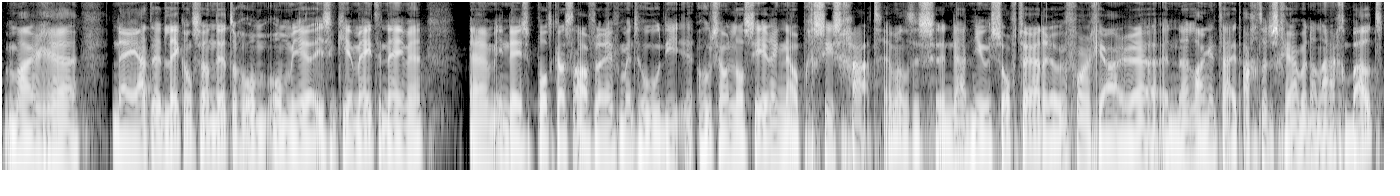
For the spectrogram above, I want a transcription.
Maar uh, nee, ja, het, het, leek ons wel nuttig om, om je eens een keer mee te nemen... Um, in deze podcast aflevering met hoe, die, hoe zo'n lancering nou precies gaat. Hè? Want het is inderdaad nieuwe software. Daar hebben we vorig jaar een lange tijd achter de schermen dan aangebouwd.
